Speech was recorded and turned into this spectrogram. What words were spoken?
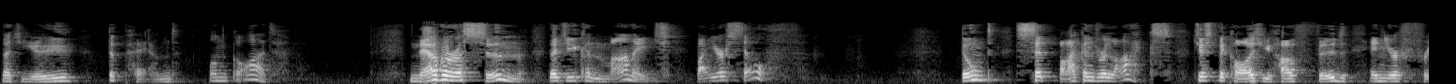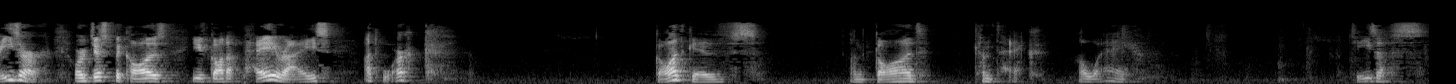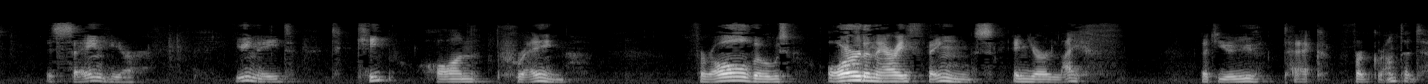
that you depend on God. Never assume that you can manage by yourself. Don't sit back and relax just because you have food in your freezer or just because you've got a pay rise at work. God gives and God can take away. Jesus is saying here, you need to keep on praying for all those ordinary things in your life that you take for granted.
